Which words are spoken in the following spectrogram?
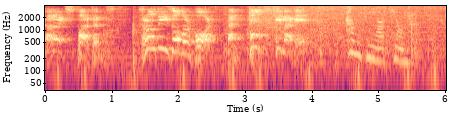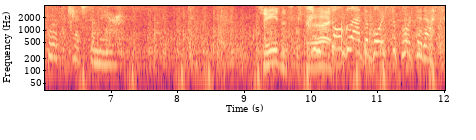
All right, Spartans, throw these overboard and full steam ahead. Come with me, Artyom. Let's catch some air. Jesus Christ. I'm so glad the boys supported us.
